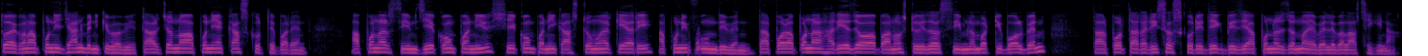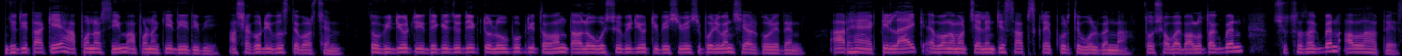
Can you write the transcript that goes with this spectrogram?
তো এখন আপনি জানবেন কীভাবে, তার জন্য আপনি এক কাজ করতে পারেন। আপনার সিম যে কোম্পানির, সেই কোম্পানি কাস্টমার কেয়ারে আপনি ফোন দিবেন। তারপর আপনার হারিয়ে যাওয়া বা নষ্ট হয়ে যাওয়া সিম নাম্বারটি বলবেন। তারপর তারা রিসার্চ করে দেখবে যে আপনার জন্য অ্যাভেলেবেল আছে কিনা। যদি তাকে আপনার সিম আপনাকে দিয়ে দিবে, আশা করি বুঝতে পারছেন। তো ভিডিওটি দেখে যদি একটু লো উপকৃত হন, তাহলে অবশ্যই ভিডিওটি বেশি বেশি পরিমাণ শেয়ার করে দেন। আর হ্যাঁ একটি লাইক এবং আমার চ্যানেলটি সাবস্ক্রাইব করতে ভুলবেন না। তো সবাই ভালো থাকবেন, সুস্থ থাকবেন, আল্লাহ হাফেজ।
